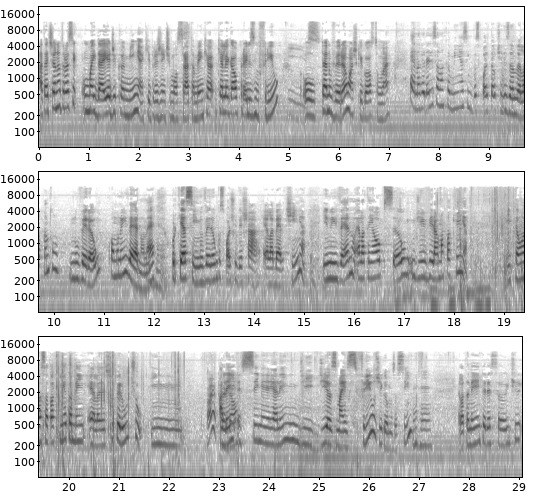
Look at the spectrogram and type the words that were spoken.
A Tatiana trouxe uma ideia de caminha aqui pra gente mostrar também, que é, que é legal para eles no frio, Isso. ou até no verão, acho que gostam, né? É, na verdade, isso é uma caminha assim que você pode estar utilizando ela tanto no verão como no inverno, né? Porque assim, no verão você pode deixar ela abertinha e no inverno ela tem a opção de virar uma toquinha. Então essa toquinha também ela é super útil em Olha que além, legal. sim, além de dias mais frios, digamos assim. Uhum. Ela também é interessante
